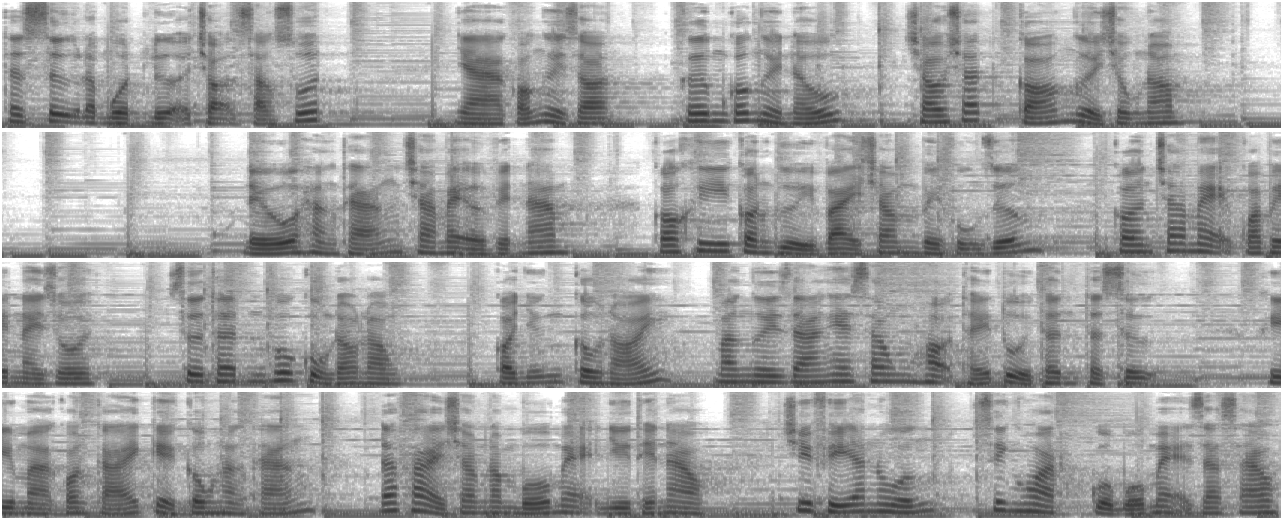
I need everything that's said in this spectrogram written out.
thật sự là một lựa chọn sáng suốt. Nhà có người dọn, cơm có người nấu, cháu chắt có người trông nom. Nếu hàng tháng cha mẹ ở Việt Nam có khi còn gửi vài trăm về phụng dưỡng, còn cha mẹ qua bên này rồi, sự thật vô cùng đau lòng. Có những câu nói mà người già nghe xong họ thấy tủi thân thật sự. Khi mà con cái kể công hàng tháng đã phải chăm năm bố mẹ như thế nào, chi phí ăn uống, sinh hoạt của bố mẹ ra sao.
